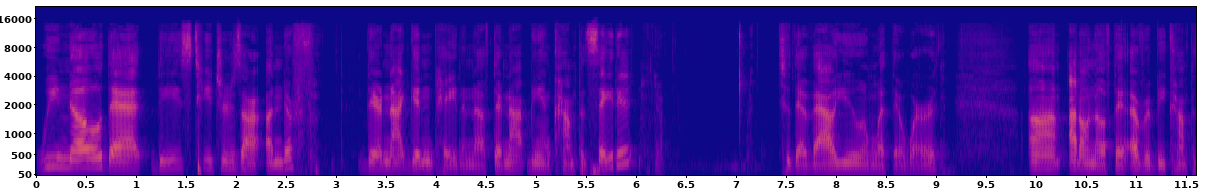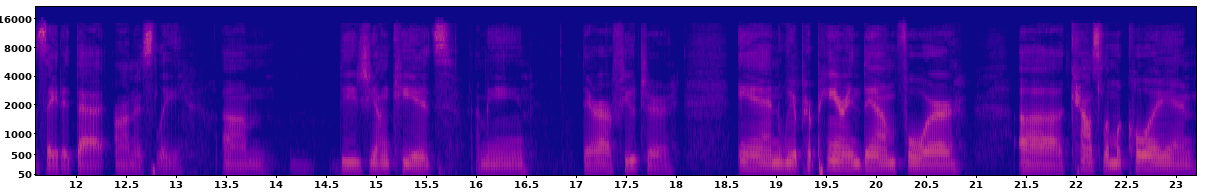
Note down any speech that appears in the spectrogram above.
we know that these teachers are under they're not getting paid enough they're not being compensated Yep. To their value and what they're worth. Um, I don't know if they'll ever be compensated that, honestly. Um, these young kids, I mean, they're our future. And we're preparing them for uh, Councilor McCoy and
